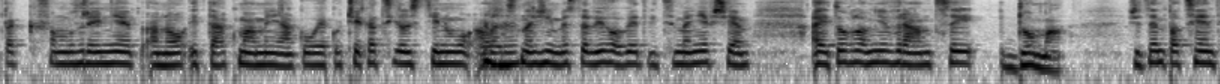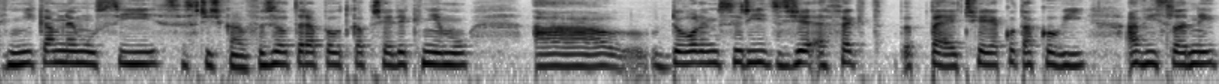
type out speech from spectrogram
tak samozřejmě ano, i tak máme nějakou jako čekací listinu, ale mm-hmm. snažíme se vyhovět víceméně všem. A je to hlavně v rámci doma že ten pacient nikam nemusí, sestřička nebo fyzioterapeutka přejde k němu a dovolím si říct, že efekt péče jako takový a výsledný,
